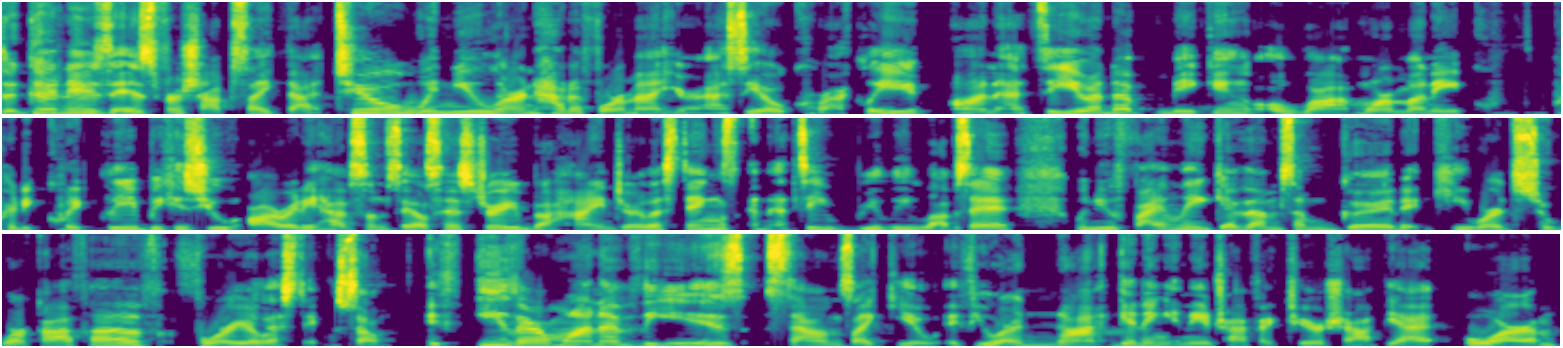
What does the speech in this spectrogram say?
The good news is for shops like that too, when you learn how to format your SEO correctly on Etsy, you end up making a lot more money pretty quickly because you already have some sales history behind your listings. And Etsy really loves it when you finally give them some good keywords to work off of for your listing. So if either one of these sounds like you, if you are not getting any traffic to your shop yet, or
